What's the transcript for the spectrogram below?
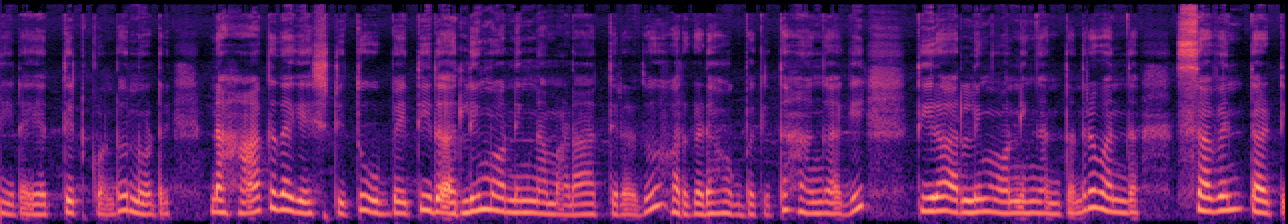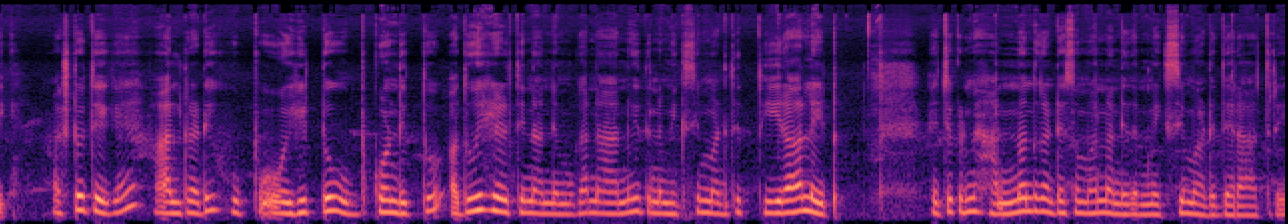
ನೀಟಾಗಿ ಎತ್ತಿಟ್ಕೊಂಡು ನೋಡಿರಿ. ನಾ ಹಾಕಿದಾಗ ಎಷ್ಟಿತ್ತು? ಉಬ್ಬೈತಿ. ಇದು ಅರ್ಲಿ ಮಾರ್ನಿಂಗ್ ನಾ ಮಾಡತ್ತಿರೋದು ಹೊರಗಡೆ ಹೋಗಬೇಕಿತ್ತು. ಹಾಗಾಗಿ ತೀರಾ ಅರ್ಲಿ ಮಾರ್ನಿಂಗ್ ಅಂತಂದರೆ ಒಂದು ಸೆವೆನ್ ತರ್ಟಿ ಅಷ್ಟೊತ್ತಿಗೆ ಆಲ್ರೆಡಿ ಉಪ್ಪು, ಹಿಟ್ಟು ಉಬ್ಕೊಂಡಿತ್ತು. ಅದು ಹೇಳ್ತೀನಿ ನಾನು ನಿಮ್ಗೆ. ನಾನು ಇದನ್ನು ಮಿಕ್ಸಿ ಮಾಡಿದೆ ತೀರಾ ಲೇಟ್ ಹೆಚ್ಚು ಕಡಿಮೆ ಹನ್ನೊಂದು ಗಂಟೆ ಸುಮಾರು ನಾನು ಇದನ್ನು ಮಿಕ್ಸಿ ಮಾಡಿದ್ದೆ ರಾತ್ರಿ.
